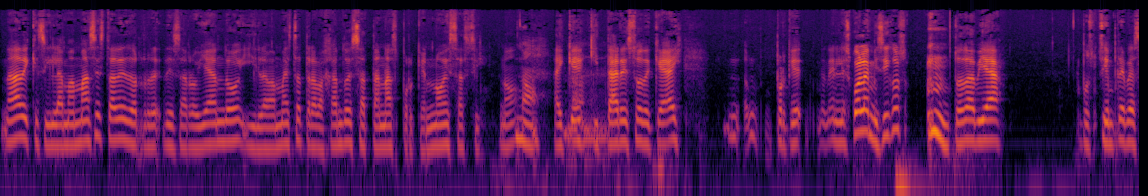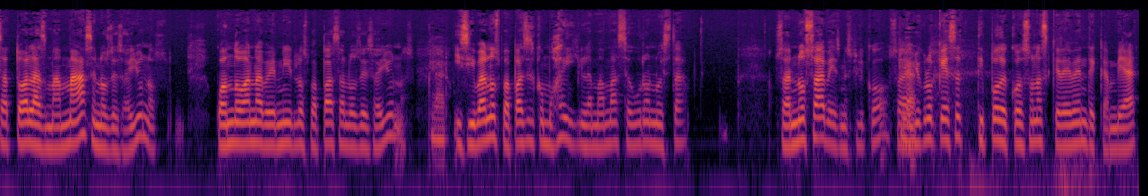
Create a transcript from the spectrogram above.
nada de que si la mamá se está desarrollando y la mamá está trabajando es Satanás, porque no es así, ¿no? No. Hay que quitar eso de que hay, porque en la escuela de mis hijos todavía pues siempre ves a todas las mamás en los desayunos. ¿Cuándo van a venir los papás a los desayunos? Claro. Y si van los papás es como, ay, la mamá seguro no está. O sea, no sabes, ¿me explico? O sea, yo creo que ese tipo de cosas son las que deben de cambiar.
